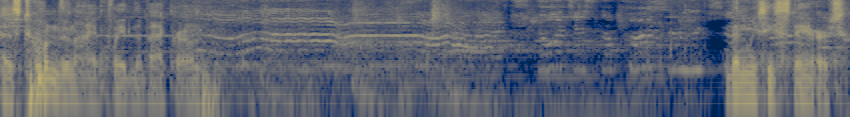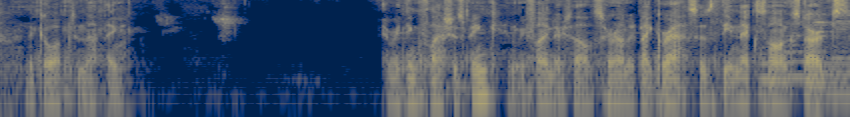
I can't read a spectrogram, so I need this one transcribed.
As Tones and I played in the background. Then we see stairs that go up to nothing. Everything flashes pink, and we find ourselves surrounded by grass as the next song starts.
